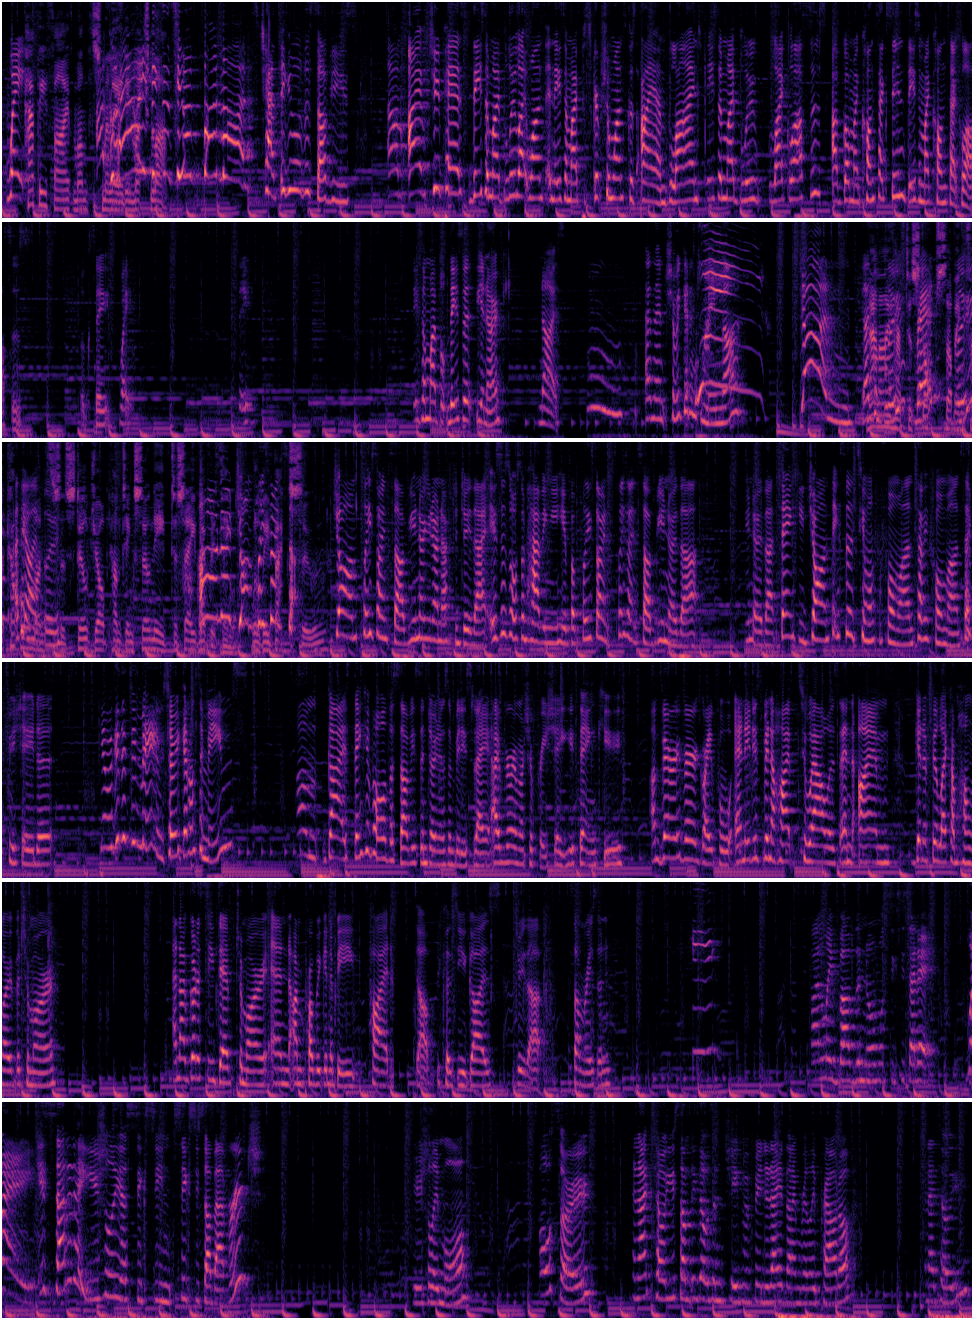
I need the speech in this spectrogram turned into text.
Wait. Happy five months, I'm milady. glad Much this love. is your five months. Chat, thank you for all the subbies. Um, I have two pairs. These are my blue light ones and these are my prescription ones because I am blind. These are my blue light glasses. I've got my contacts in. These are my contact glasses. Look, see. Wait. See? These are my, these are, you know, nice. Hmm. And then, should we get into meme now? Done! You like now the I blue? have to stop Red? subbing blue? for couple I like months blue. as still job hunting, so need to save Oh, no. John, we'll please be don't back soon. John, please don't sub. You know you don't have to do that. This is awesome having you here, but please don't, please don't sub. You know that. You know that. Thank you, John. Thanks for the team on for four months. Happy four months. I appreciate it. Yeah, we're gonna do memes. Shall we get on to memes? Um, guys, thank you for all the subbies and donors and biddies today. I very much appreciate you. Thank you. I'm very, very grateful. And it has been a hype two hours and I'm gonna feel like I'm hungover tomorrow. And I've got to see Dev tomorrow, and I'm probably going to be tired up because you guys do that for some reason. Finally above the normal 60 Saturday. Wait, is Saturday usually a 60, 60 sub average? Usually more. Also, can I tell you something that was an achievement for me today that I'm really proud of? Can I tell you?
